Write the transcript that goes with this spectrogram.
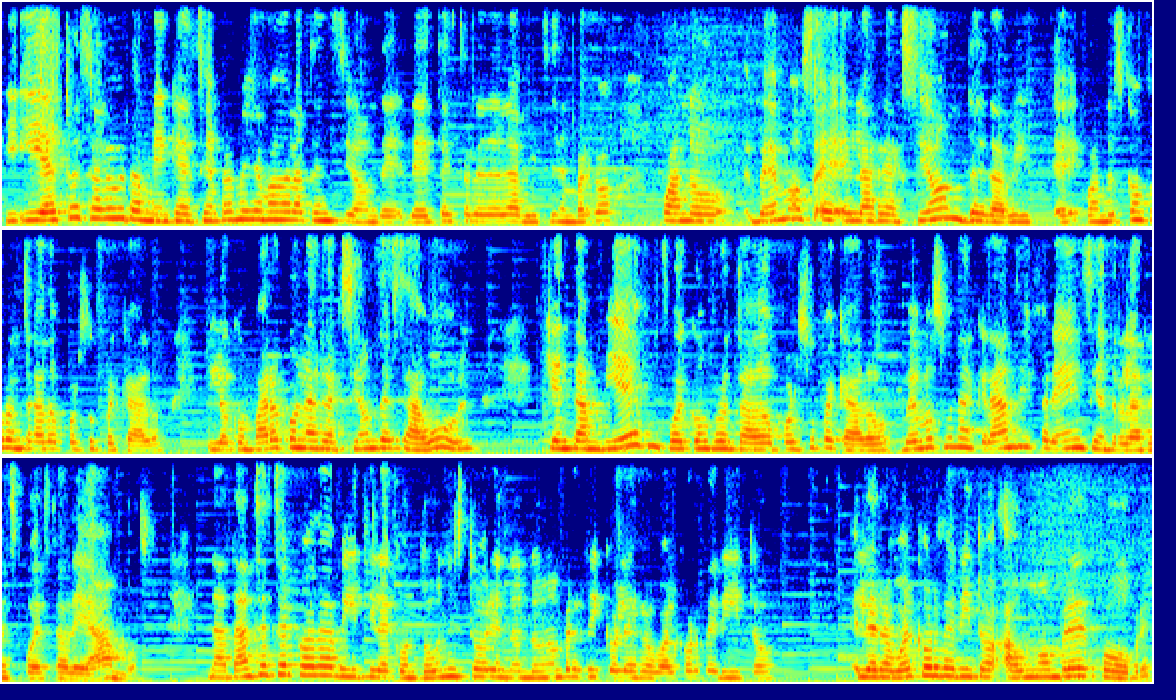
Y, esto es algo también que siempre me ha llamado la atención de, esta historia de David, sin embargo, cuando vemos la reacción de David, cuando es confrontado por su pecado, y lo comparo con la reacción de Saúl, quien también fue confrontado por su pecado, vemos una gran diferencia entre la respuesta de ambos. Natán se acercó a David y le contó una historia en donde un hombre rico le robó al corderito, le robó el corderito a un hombre pobre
